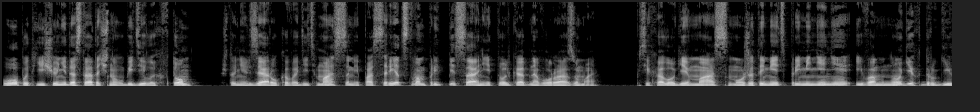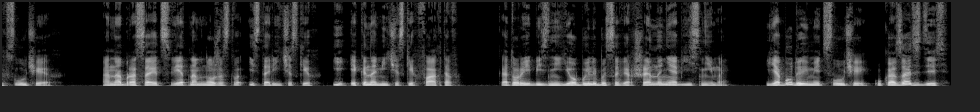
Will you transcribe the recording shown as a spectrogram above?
Опыт еще недостаточно убедил их в том, что нельзя руководить массами посредством предписаний только одного разума. Психология масс может иметь применение и во многих других случаях. Она бросает свет на множество исторических и экономических фактов, которые без нее были бы совершенно необъяснимы. Я буду иметь случай указать здесь,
